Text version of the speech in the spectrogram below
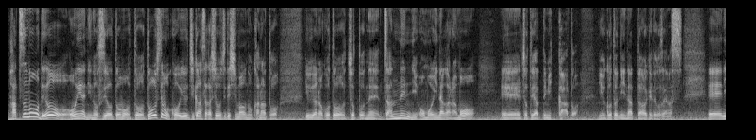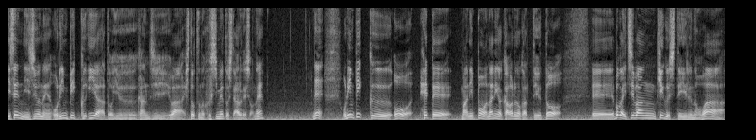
初詣をオンエアに載せようと思うとどうしてもこういう時間差が生じてしまうのかなというようなことをちょっとね残念に思いながらも、えー、ちょっとやってみっかということになったわけでございます。えー、2020年オリンピックイヤーという感じは一つの節目としてあるでしょうね。でオリンピックを経て、まあ、日本は何が変わるのかっていうと、えー、僕が一番危惧しているのは、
